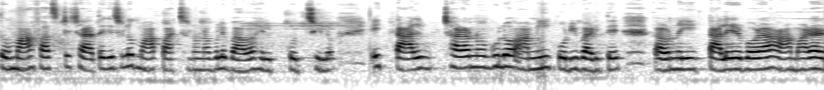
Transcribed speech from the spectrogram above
তো মা ফার্স্টে ছাড়াতে গেছিল, মা পারছিল না বলে বাবা হেল্প করছিল। এই তাল ছাড়ানোগুলো আমিই করি বাড়িতে, কারণ এই তালের বড়া আমার আর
